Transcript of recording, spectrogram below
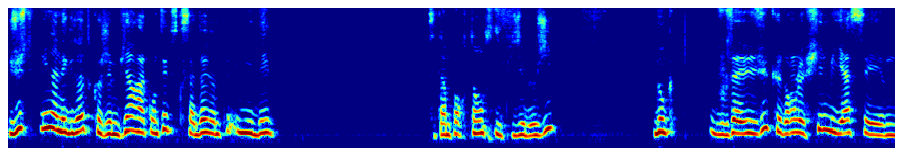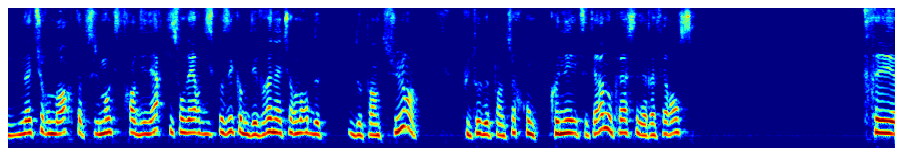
Juste une anecdote que j'aime bien raconter parce que ça donne un peu une idée de cette importance du physiologique. Donc, vous avez vu que dans le film, il y a ces natures mortes absolument extraordinaires qui sont d'ailleurs disposées comme des vraies natures mortes de, de peinture, plutôt de peinture qu'on connaît, etc. Donc là, c'est des références très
